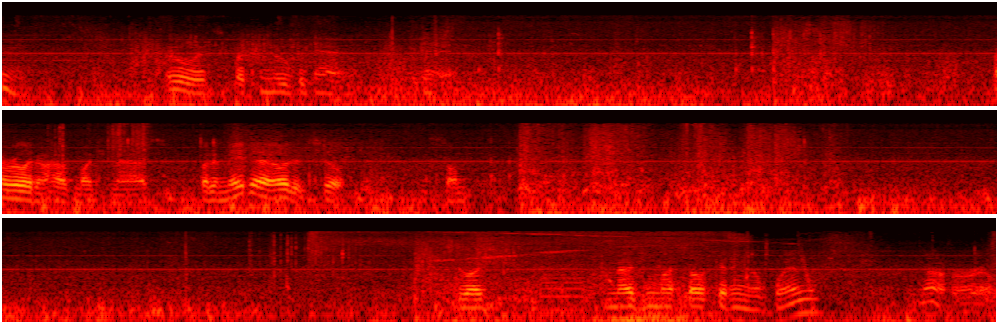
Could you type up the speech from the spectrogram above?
Hmm. Ooh, it's about to move again. Yeah. I really don't have much mass, but it made it out of tilt. Do I imagine myself getting the win? Not really.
